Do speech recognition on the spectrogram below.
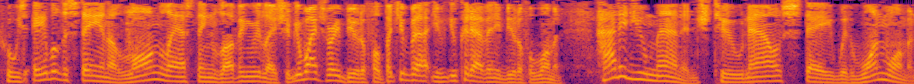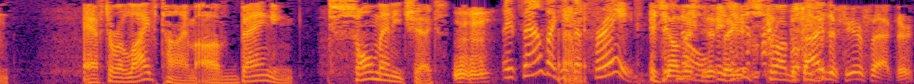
who's able to stay in a long-lasting, loving relationship? Your wife's very beautiful, but you've, you, you could have any beautiful woman. How did you manage to now stay with one woman after a lifetime of banging so many chicks? Mm-hmm. It sounds like he's afraid. Is it no? the- the is it a struggle? Besides the fear factor.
